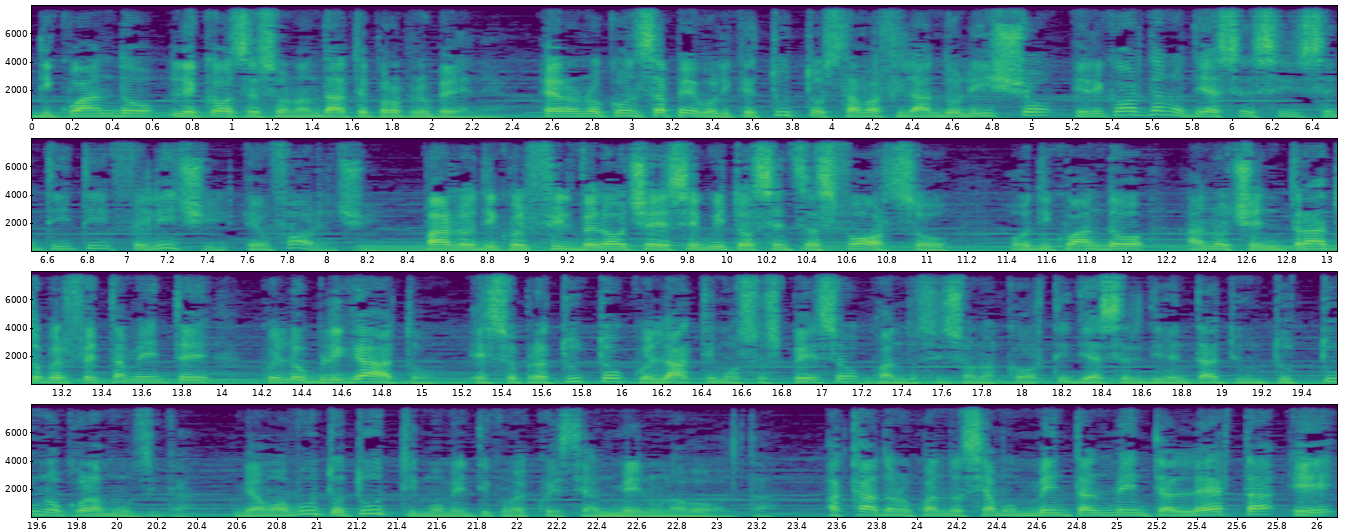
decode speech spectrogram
di quando le cose sono andate proprio bene. erano consapevoli che tutto stava filando liscio e ricordano di essersi sentiti felici, euforici. Parlo di quel fil veloce eseguito senza sforzo o di quando hanno centrato perfettamente quell'obbligato e soprattutto quell'attimo sospeso quando si sono accorti di essere diventati un tutt'uno con la musica. Abbiamo avuto tutti momenti come questi almeno una volta. Accadono quando siamo mentalmente allerta e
